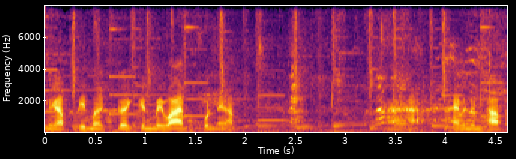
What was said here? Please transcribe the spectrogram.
นี่ครับพี่เมิร์กเดินขึ้นไปไหว้พ่อขุนนะครับ อ่าให้มนุ่นพาไป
